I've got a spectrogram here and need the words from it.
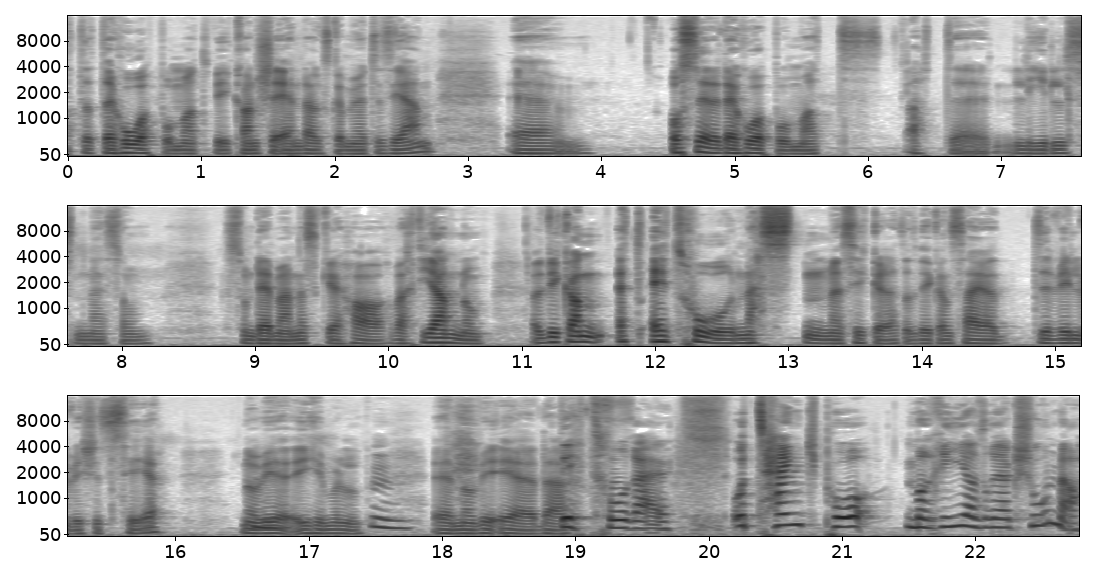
At det er håp om at vi kanskje en dag skal møtes igjen. Eh, og så er det det håpet om at, at eh, lidelsene som, som det mennesket har vært gjennom At vi kan jeg, jeg tror nesten med sikkerhet at vi kan si at det vil vi ikke se når vi er i himmelen. Eh, når vi er der. Det tror jeg òg. Og tenk på Marias reaksjon, da.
